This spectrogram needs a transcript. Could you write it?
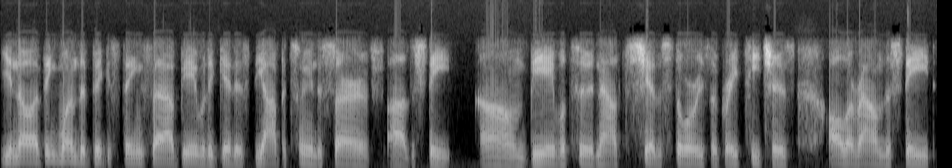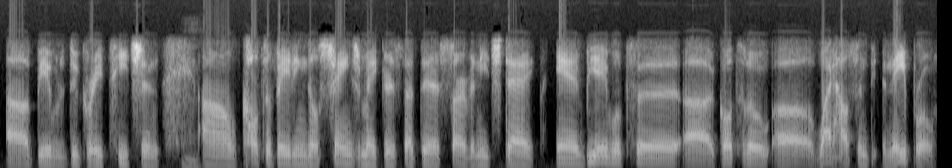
you know, I think one of the biggest things that I'll be able to get is the opportunity to serve uh, the state. Um, be able to now share the stories of great teachers all around the state, uh, be able to do great teaching, uh, cultivating those change makers that they're serving each day, and be able to uh, go to the uh, White House in, in April,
